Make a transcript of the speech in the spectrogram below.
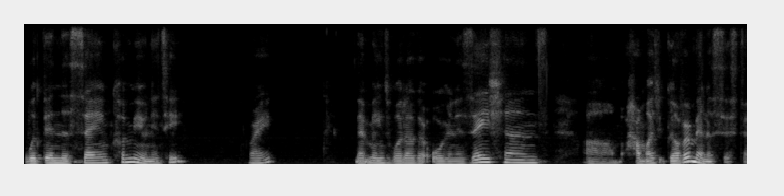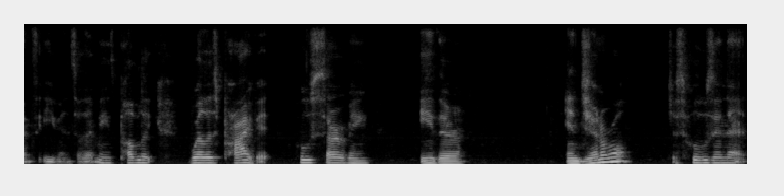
within the same community, right? That means what other organizations, um, how much government assistance, even. So that means public well as private. Who's serving either in general, just who's in that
